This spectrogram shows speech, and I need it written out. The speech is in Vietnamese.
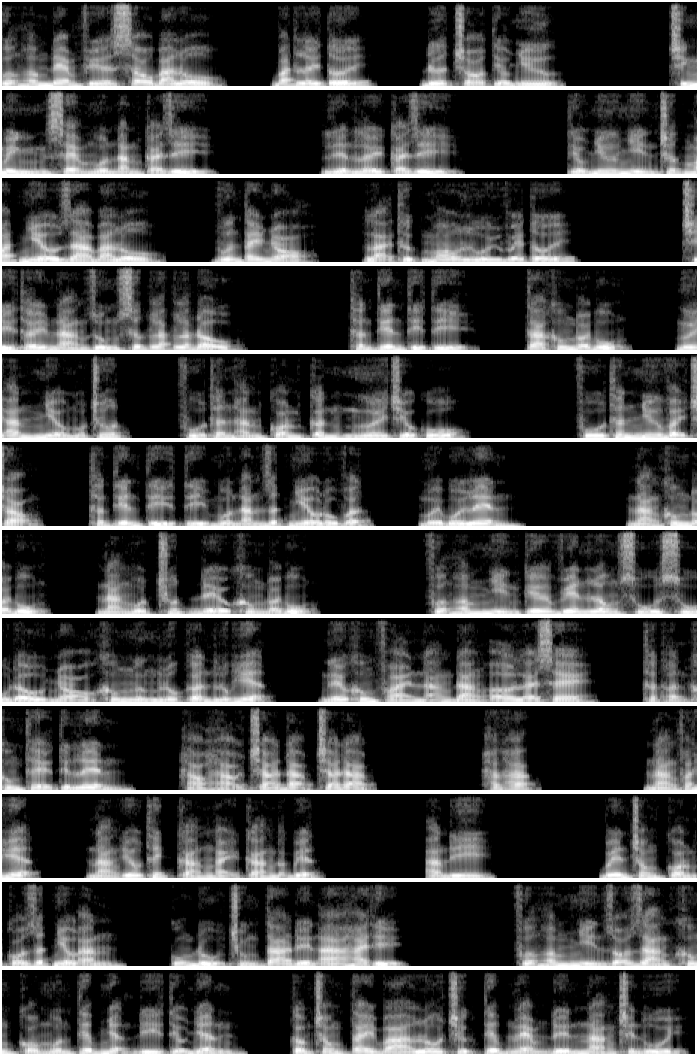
Phượng Hâm đem phía sau ba lô, bắt lấy tới, đưa cho Tiểu Như. Chính mình xem muốn ăn cái gì. Liền lấy cái gì. Tiểu Như nhìn trước mắt nhiều ra ba lô, vươn tay nhỏ, lại thực mau lùi về tới. Chỉ thấy nàng dùng sức lắc lắc đầu. Thần tiên tỷ tỷ, ta không đói bụng, ngươi ăn nhiều một chút, phụ thân hắn còn cần ngươi chiếu cố. Phụ thân như vậy trọng, thần tiên tỷ tỷ muốn ăn rất nhiều đồ vật, mới bối lên. Nàng không đói bụng, nàng một chút đều không đói bụng. Phượng Hâm nhìn kia viên lông xù xù đầu nhỏ không ngừng lúc gần lúc hiện, nếu không phải nàng đang ở lái xe, thật hận không thể tiến lên, hảo hảo trà đạp trà đạp. Hắc hắc. Nàng phát hiện, nàng yêu thích càng ngày càng đặc biệt. Ăn đi. Bên trong còn có rất nhiều ăn, cũng đủ chúng ta đến Á Hai Thị. Phượng Hâm nhìn rõ ràng không có muốn tiếp nhận đi tiểu nhân, cầm trong tay ba lô trực tiếp ném đến nàng trên đùi.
